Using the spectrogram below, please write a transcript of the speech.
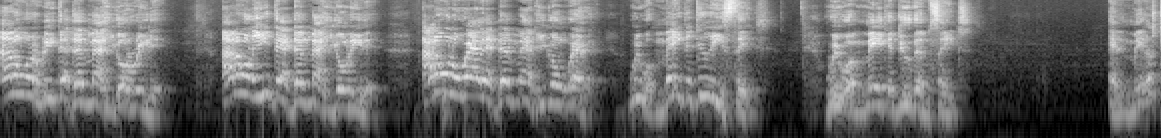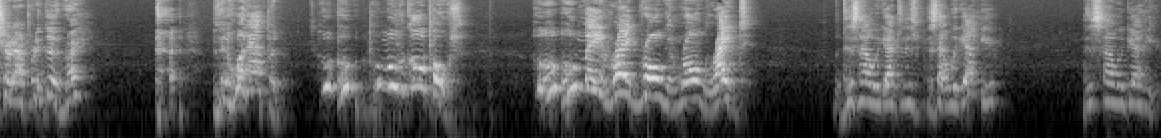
I don't want to read that. Doesn't matter. You gonna read it. I don't want to eat that. Doesn't matter. You gonna eat it. I don't want to wear that. Doesn't matter. You're going to wear it. We were made to do these things. We were made to do them, saints. And it made us turn out pretty good, right? then what happened? Who, who, who moved the goalposts? Who, who made right wrong and wrong right? But this is how we got to this. This is how we got here. This is how we got here.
